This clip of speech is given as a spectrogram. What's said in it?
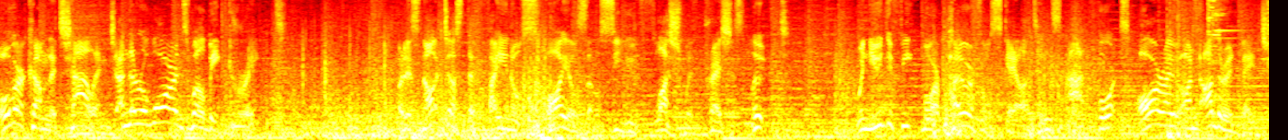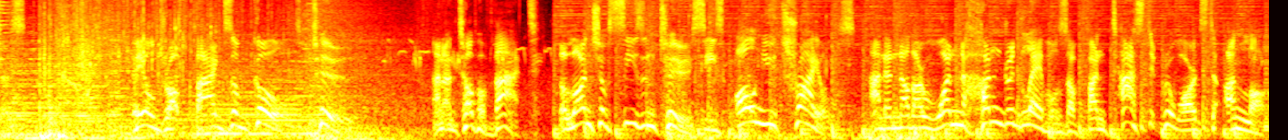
Overcome the challenge and the rewards will be great. But it's not just the final spoils that'll see you flush with precious loot. When you defeat more powerful skeletons at forts or out on other adventures, they'll drop bags of gold too. And on top of that, the launch of Season 2 sees all new trials and another 100 levels of fantastic rewards to unlock,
